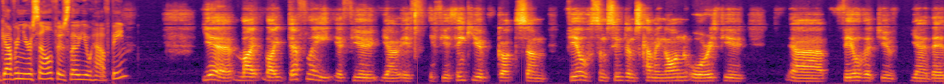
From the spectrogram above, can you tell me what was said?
govern yourself as though you have been? Yeah, like like definitely if you you know if if you think you've got some feel some symptoms coming on, or if you uh, feel that you've you know there,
